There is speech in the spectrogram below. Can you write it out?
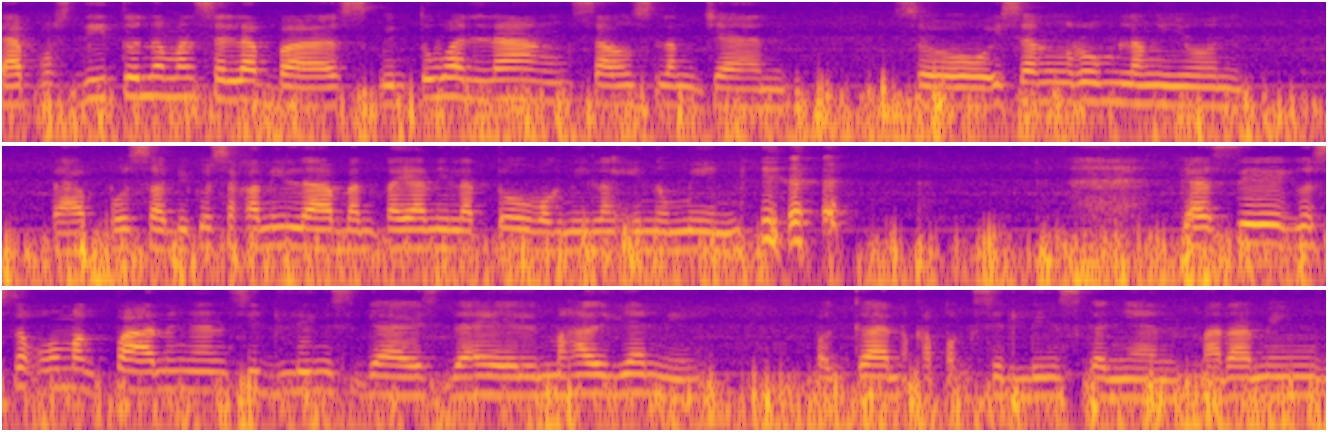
tapos dito naman sa labas kwentuhan lang sounds lang dyan. So isang room lang yun tapos sabi ko sa kanila bantayan nila to wag nilang inumin Kasi gusto ko magpaano ng seedlings guys dahil mahal yan eh. Pagka nakapag seedlings ka niyan, maraming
